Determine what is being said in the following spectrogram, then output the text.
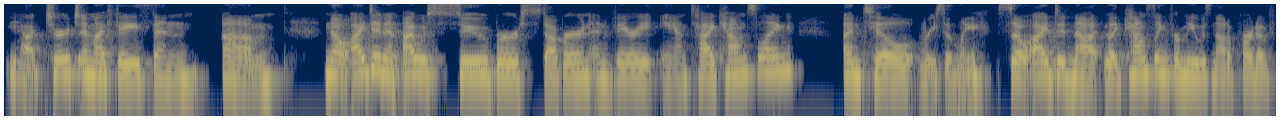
yeah, church and my faith and um, no, I didn't. I was super stubborn and very anti counseling until recently. So I did not like counseling for me was not a part of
